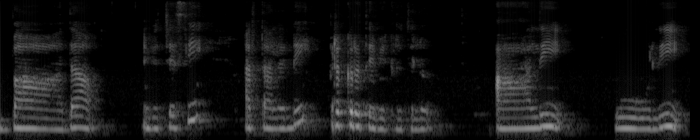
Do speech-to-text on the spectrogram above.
బాధ ఇవి వచ్చేసి అర్థాలండి ప్రకృతి వికృతులు. ఆలి ఊలి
